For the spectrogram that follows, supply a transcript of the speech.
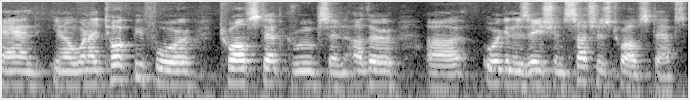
And, you know, when I talked before 12 step groups and other uh, organizations such as 12 steps,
